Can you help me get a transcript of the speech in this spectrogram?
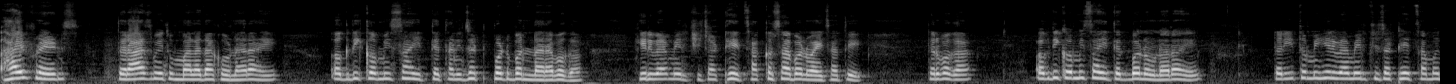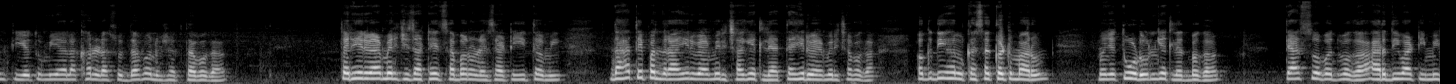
हाय फ्रेंड्स तर आज मी तुम्हाला दाखवणार आहे अगदी कमी साहित्यात आणि झटपट बनणारा बघा हिरव्या मिरचीचा ठेचा कसा बनवायचा ते. तर बघा अगदी कमी साहित्यात बनवणार आहे. तर इथं मी हिरव्या मिरचीचा ठेचा म्हणते आहे तुम्ही याला खरडासुद्धा बनवू शकता बघा. तर हिरव्या मिरचीचा ठेचा बनवण्यासाठी इथं मी दहा ते पंधरा हिरव्या मिरच्या घेतल्या. त्या हिरव्या मिरच्या बघा अगदी हलकासा कट मारून म्हणजे तोडून घेतल्यात बघा. त्याचसोबत बघा अर्धी वाटी मी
